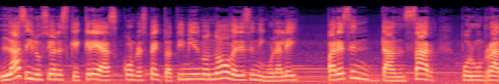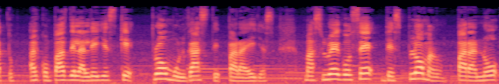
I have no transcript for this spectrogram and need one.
Las ilusiones que creas con respecto a ti mismo no obedecen ninguna ley. Parecen danzar por un rato al compás de las leyes que promulgaste para ellas, mas luego se desploman para no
